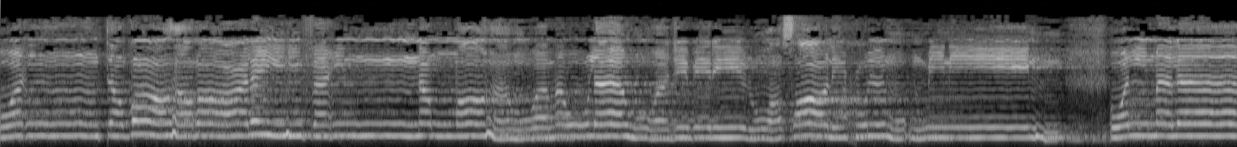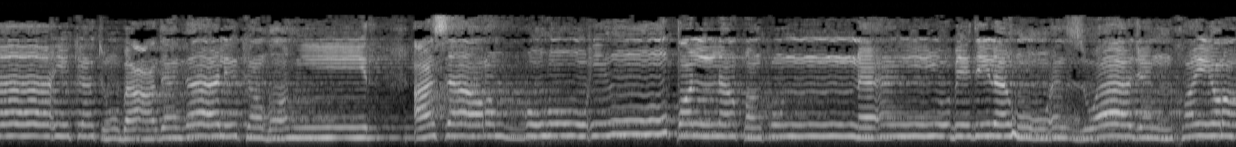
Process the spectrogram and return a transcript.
وإن تظاهرا عليه فإن الله هو مولاه وجبريل وصالح المؤمنين. وَالْمَلَائِكَةُ بَعْدَ ذَٰلِكَ ظَهِيرٌ. عَسَىٰ رَبُّهُ إِن طَلَّقَكُنَّ أَن يُبْدِلَهُ أَزْوَاجًا خَيْرًا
